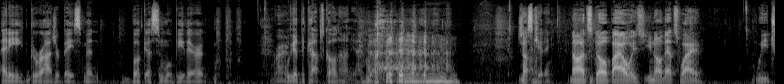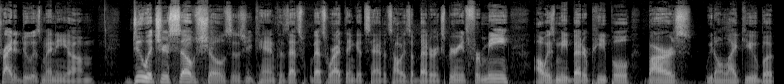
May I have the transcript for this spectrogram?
any garage or basement, book us, and we'll be there. And Right. We'll get the cops called on you. just No. kidding. No, it's dope. I always, you know, that's why we try to do as many um, do-it-yourself shows as you can because that's that's where I think it's at. It's always a better experience for me. Always meet better people. Bars, we don't like you, but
